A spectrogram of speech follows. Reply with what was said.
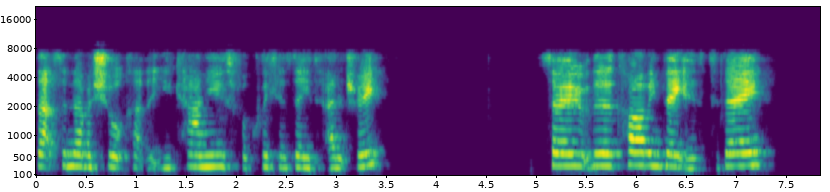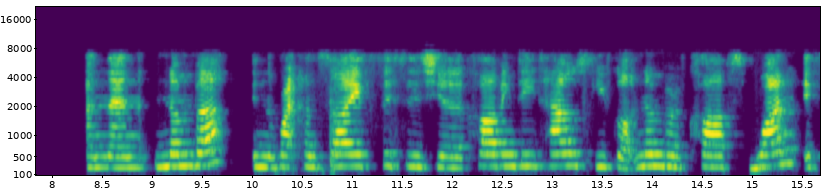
That's another shortcut that you can use for quicker data entry. So the calving date is today, and then number in the right hand side, this is your calving details. You've got number of calves one. If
